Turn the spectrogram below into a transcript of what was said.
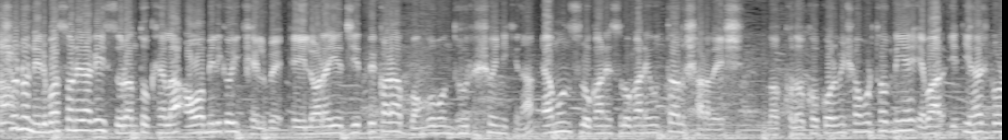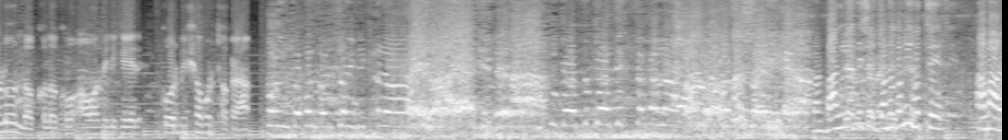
আসন্ন নির্বাচনের আগেই চূড়ান্ত খেলা আওয়ামী লীগই খেলবে। এই লড়াইয়ে জিতবে কারা বঙ্গবন্ধুর সৈনিকেরা? এমন স্লোগানে স্লোগানে উত্তাল সারা দেশ। লক্ষ লক্ষ কর্মী সমর্থক নিয়ে এবার ইতিহাস গড়ল লক্ষ লক্ষ আওয়ামী লীগের কর্মী সমর্থকরা। বাংলাদেশের জনগণই হচ্ছে আমার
